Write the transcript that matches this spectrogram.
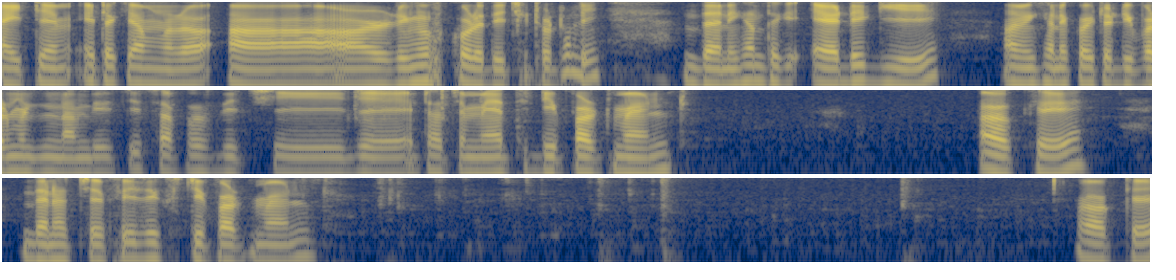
আইটেম এটাকে আমরা রিমুভ করে দিচ্ছি টোটালি দেন এখান থেকে অ্যাডে গিয়ে আমি এখানে কয়েকটা ডিপার্টমেন্টের নাম দিচ্ছি। সাপোজ দিচ্ছি যে এটা হচ্ছে ম্যাথ ডিপার্টমেন্ট ওকে দেন হচ্ছে ফিজিক্স ডিপার্টমেন্ট ওকে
